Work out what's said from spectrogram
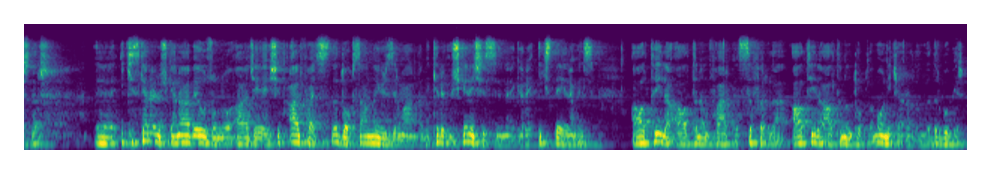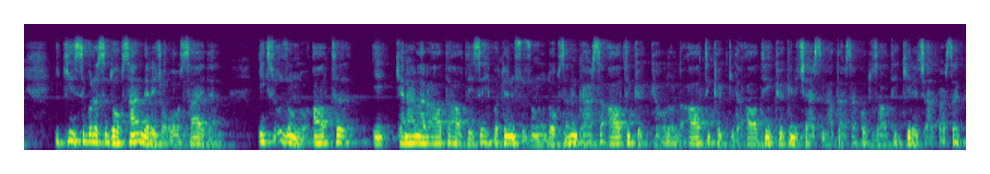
arkadaşlar. İkizkenar üçgen AB uzunluğu AC'ye eşit. Alfa açısı da 90 ile 120 arasında. Bir kere üçgen eşitsizliğine göre x değerimiz 6 ile 6'nın farkı 0 ile 6 ile 6'nın toplamı 12 aralığındadır. Bu bir. İkincisi burası 90 derece olsaydı x uzunluğu 6 i- kenarlar 6 6 ise hipotenüs uzunluğu 90'ın karşısı 6 kök 2 olurdu. 6 kök 2'de 6'yı kökün içerisine atarsak 36 2 ile çarparsak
